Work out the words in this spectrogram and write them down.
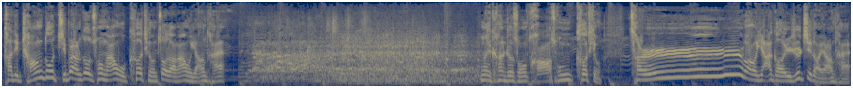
它的长度基本上就从俺屋客厅走到俺屋阳台。我一看这从他从客厅呲儿往牙膏一直挤到阳台，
